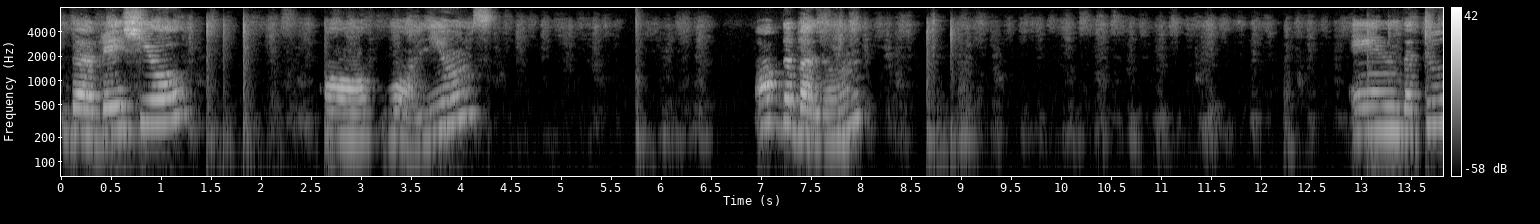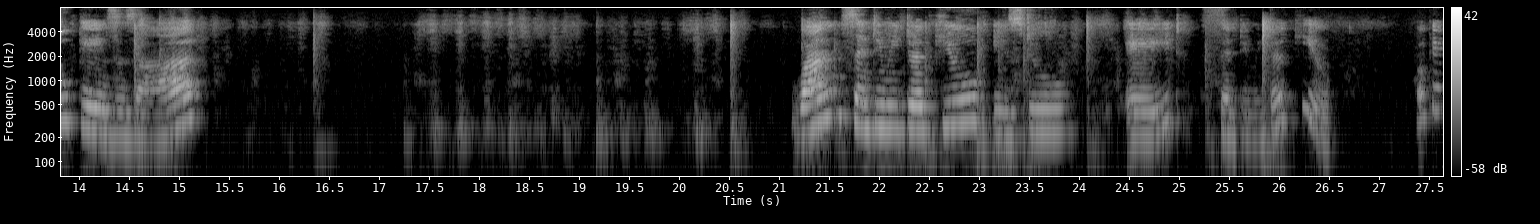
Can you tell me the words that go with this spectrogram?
the ratio of volumes of the balloon in the two cases are one centimeter cube is to 8 centimeter cube. Okay.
